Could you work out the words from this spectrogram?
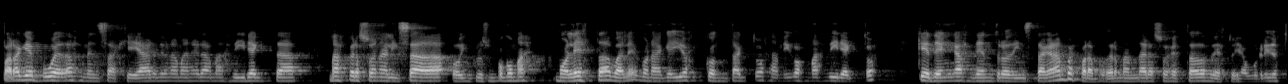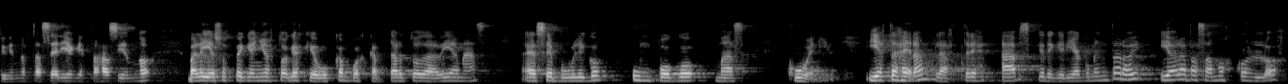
para que puedas mensajear de una manera más directa, más personalizada o incluso un poco más molesta, ¿vale? Con aquellos contactos, amigos más directos que tengas dentro de Instagram, pues para poder mandar esos estados de estoy aburrido, estoy viendo esta serie que estás haciendo, ¿vale? Y esos pequeños toques que buscan pues captar todavía más a ese público un poco más juvenil. Y estas eran las tres apps que te quería comentar hoy y ahora pasamos con los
